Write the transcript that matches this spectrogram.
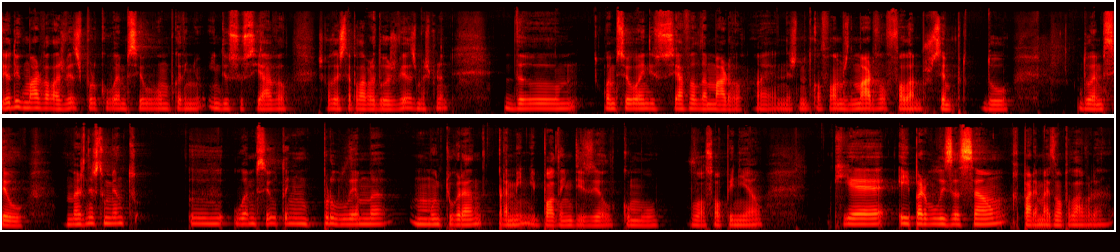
eu digo Marvel às vezes porque o MCU é um bocadinho indissociável, já usei esta palavra duas vezes, mas pronto, do, o MCU é indissociável da Marvel. É? Neste momento, quando falamos de Marvel, falamos sempre do, do MCU. Mas neste momento, uh, o MCU tem um problema muito grande para mim, e podem dizê-lo como vossa opinião, que é a hiperbolização. Reparem, mais uma palavra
